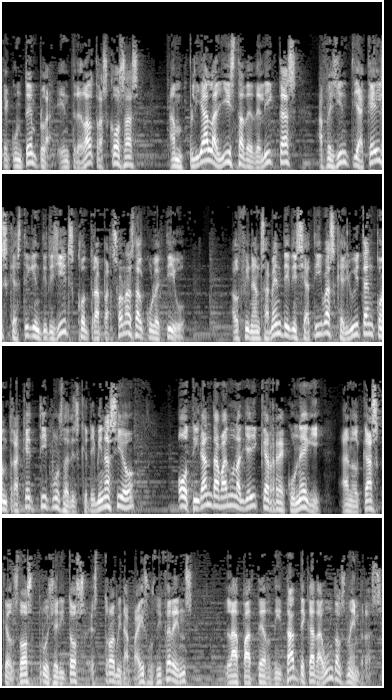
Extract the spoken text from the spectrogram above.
que contempla, entre d'altres coses, ampliar la llista de delictes afegint-hi aquells que estiguin dirigits contra persones del col·lectiu, el finançament d'iniciatives que lluiten contra aquest tipus de discriminació o tirar endavant una llei que reconegui, en el cas que els dos progenitors es trobin a països diferents, la paternitat de cada un dels membres.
